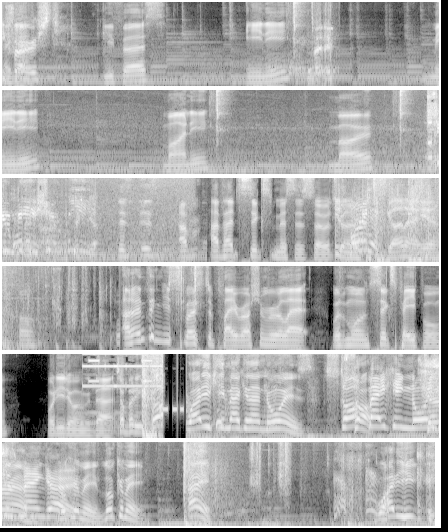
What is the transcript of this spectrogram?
Okay. first. you first. Eeny. Meeny. Miny. Mo. Shoot me, shoot me. This, this, I've, I've had six misses, so it's He's gonna. pointing a gun at you. Oh. I don't think you're supposed to play Russian roulette with more than six people. What are you doing with that? Somebody. Why do you keep making that noise? Stop, making noises, around. Mango. Look at me. Look at me. Hey. Why do you?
